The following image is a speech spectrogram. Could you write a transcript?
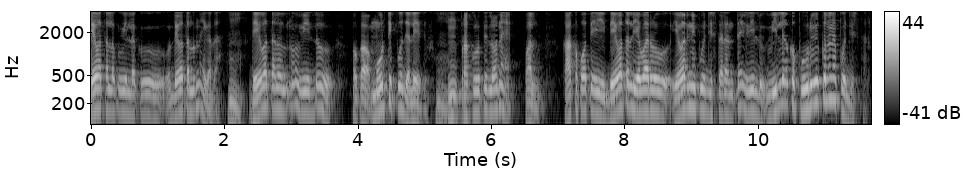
దేవతలకు వీళ్ళకు దేవతలు ఉన్నాయి కదా. దేవతలను వీళ్ళు ఒక మూర్తి పూజ లేదు. ప్రకృతిలోనే వాళ్ళు. కాకపోతే ఈ దేవతలు ఎవరు ఎవరిని పూజిస్తారంటే వీళ్ళు వీళ్ళ యొక్క పూర్వీకులనే పూజిస్తారు.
